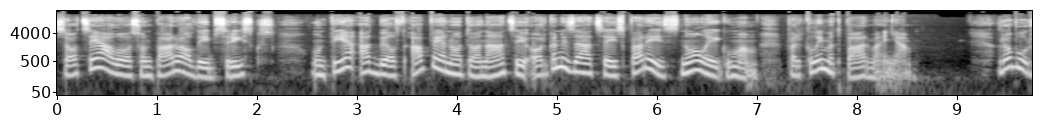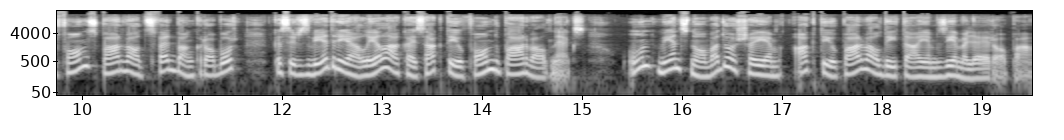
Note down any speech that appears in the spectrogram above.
sociālos un pārvaldības riskus, un tie atbilst apvienoto nāciju organizācijas Parīzes nolīgumam par klimatu pārmaiņām. Robūru fonds pārvalda Svetbank Robur, kas ir Zviedrijā lielākais aktīvu fondu pārvaldnieks un viens no vadošajiem aktīvu pārvaldītājiem Ziemeļeiropā.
